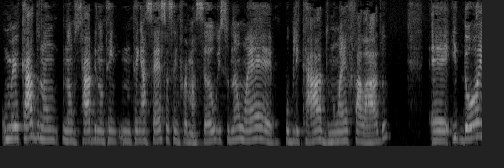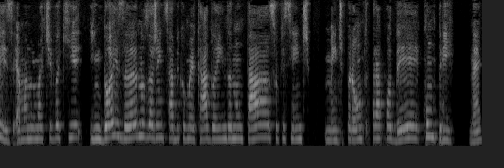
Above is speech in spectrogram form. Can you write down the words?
o mercado não, não sabe, não tem, não tem acesso a essa informação, isso não é publicado, não é falado. É, e dois, é uma normativa que em dois anos a gente sabe que o mercado ainda não está suficientemente pronto para poder cumprir né?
